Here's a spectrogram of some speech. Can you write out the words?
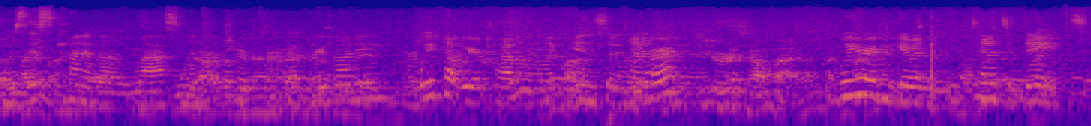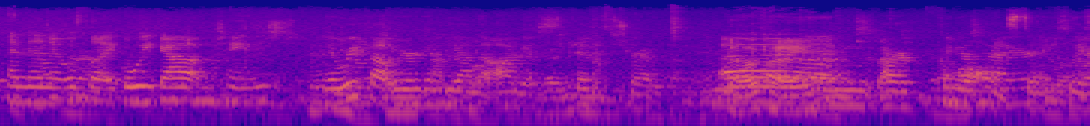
Was this kind of a last minute trip for everybody? We thought we were traveling like in September. We were even given tentative dates, and then it was like a week out and changed. Yeah, we thought we were gonna be on the August fifth trip. Oh, Okay. And our fingerprints didn't clear.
